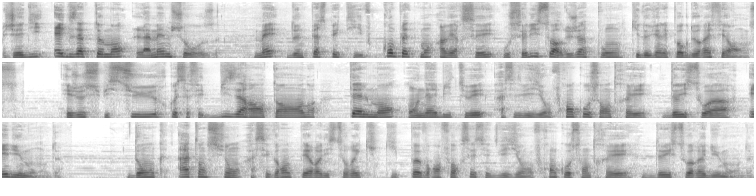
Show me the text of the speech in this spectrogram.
J'ai dit exactement la même chose mais d'une perspective complètement inversée où c'est l'histoire du Japon qui devient l'époque de référence. Et je suis sûr que ça fait bizarre à entendre, tellement on est habitué à cette vision franco-centrée de l'histoire et du monde. Donc attention à ces grandes périodes historiques qui peuvent renforcer cette vision franco-centrée de l'histoire et du monde.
